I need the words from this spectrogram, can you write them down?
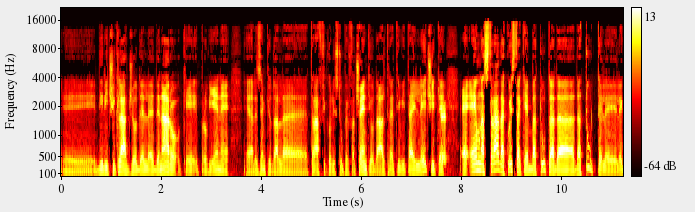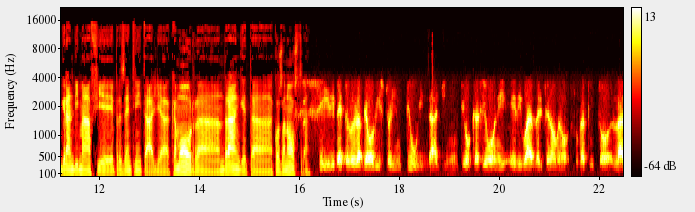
eh, di riciclaggio del denaro che proviene eh, ad esempio dal traffico di stupefacenti o da altre attività illecite, è, è, una strada questa che è battuta da, da tutte le, le, grandi mafie presenti in Italia, Camorra, Andrangheta, Cosa Nostra? Sì, ripeto, noi l'abbiamo visto in più indagini, occasioni e riguarda il fenomeno soprattutto la,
